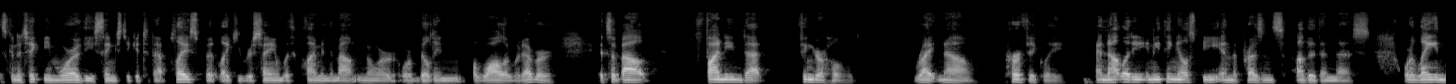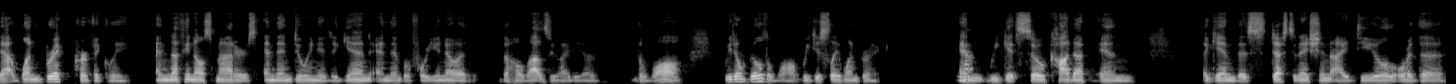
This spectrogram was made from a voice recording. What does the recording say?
it's going to take me more of these things to get to that place. But like you were saying with climbing the mountain or, or building a wall or whatever, it's about finding that finger hold right now perfectly and not letting anything else be in the presence other than this or laying that one brick perfectly and nothing else matters and then doing it again. And then before you know it, the whole Lao Tzu idea of the wall, we don't build a wall. We just lay one brick yeah. and we get so caught up in again, this destination ideal or the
